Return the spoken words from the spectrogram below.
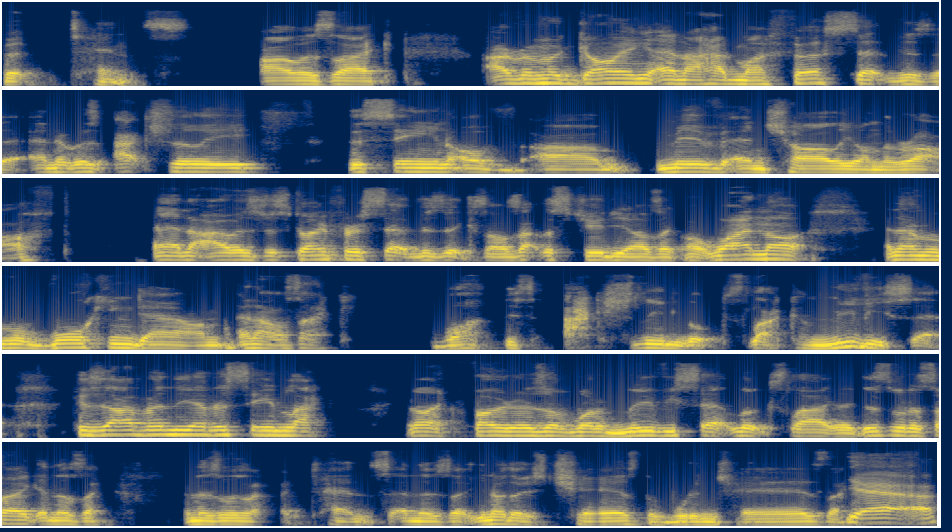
but tense. I was like, I remember going and I had my first set visit, and it was actually the scene of um, Miv and Charlie on the raft. And I was just going for a set visit because I was at the studio. I was like, oh, why not? And I remember walking down and I was like, what? This actually looks like a movie set. Because I've only ever seen like, you know, like photos of what a movie set looks like. Like this is what it's like. And there's like, and there's always like tents and there's like, you know, those chairs, the wooden chairs. Like, yeah.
